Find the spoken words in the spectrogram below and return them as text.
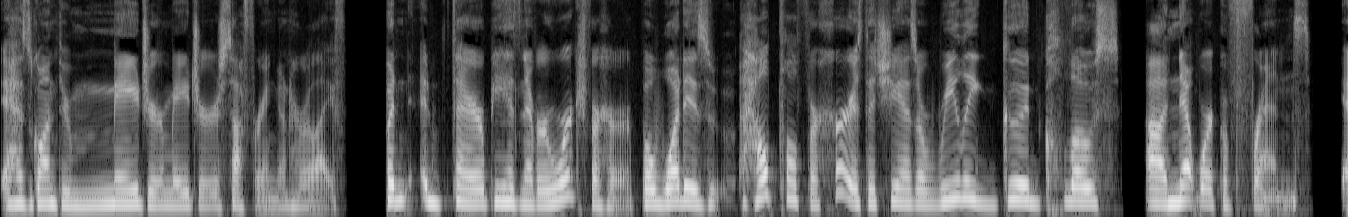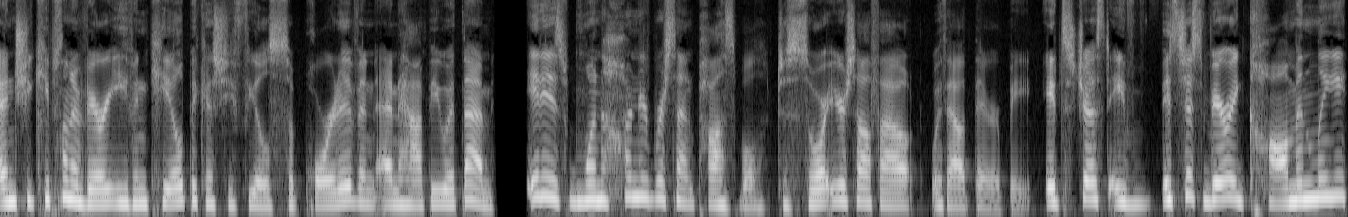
has gone through major, major suffering in her life. But therapy has never worked for her. But what is helpful for her is that she has a really good, close uh, network of friends. And she keeps on a very even keel because she feels supportive and, and happy with them. It is 100% possible to sort yourself out without therapy. It's just a it's just very commonly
